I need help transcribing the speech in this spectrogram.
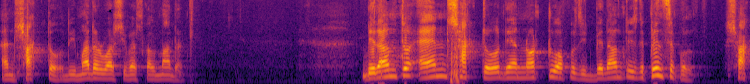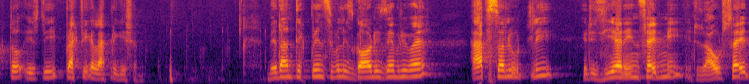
and Shakto, the mother worshippers call mother. Vedanta and Shakto, they are not two opposite. Vedanta is the principle, Shakto is the practical application. Vedantic principle is God is everywhere, absolutely it is here inside me, it is outside.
